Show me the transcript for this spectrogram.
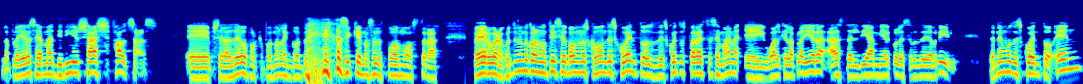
La playera se llama Didier Shash Falsas. Eh, se las debo porque pues no la encontré, así que no se les puedo mostrar. Pero bueno, continuando con las noticias, vámonos con descuentos. Descuentos para esta semana, e igual que la playera, hasta el día miércoles 3 de abril. Tenemos descuento en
